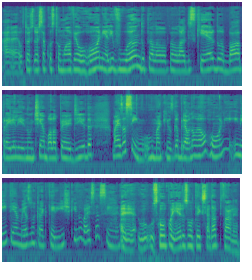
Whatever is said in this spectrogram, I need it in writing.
a, o torcedor se acostumou a ver o Rony ali voando pelo, pelo lado esquerdo, bola para ele ele não tinha bola perdida. Mas assim, o Marquinhos Gabriel não é o Rony e nem tem a mesma característica e não vai ser assim, né? É, os companheiros vão ter que se adaptar, né?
